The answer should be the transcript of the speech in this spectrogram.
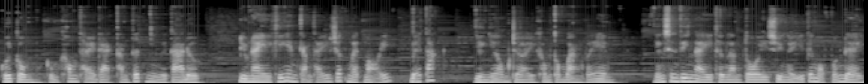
cuối cùng cũng không thể đạt thành tích như người ta được. Điều này khiến em cảm thấy rất mệt mỏi, bế tắc, dường như ông trời không công bằng với em những sinh viên này thường làm tôi suy nghĩ tới một vấn đề,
